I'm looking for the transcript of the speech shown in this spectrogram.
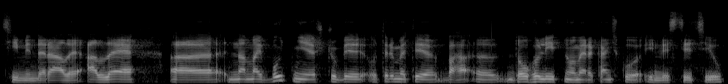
ці мінерали, але е, на майбутнє, щоб отримати бага- е, довголітну американську інвестицію,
